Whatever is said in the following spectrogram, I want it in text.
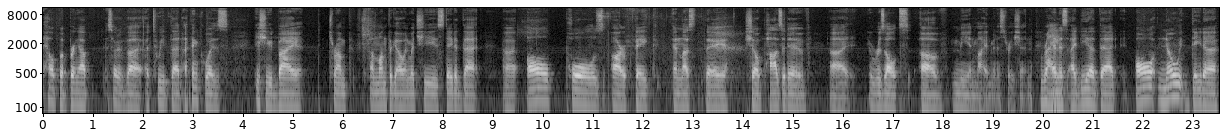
help but bring up sort of uh, a tweet that I think was issued by Trump a month ago, in which he stated that uh, all polls are fake unless they show positive uh, results of me and my administration. Right. And this idea that all no data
